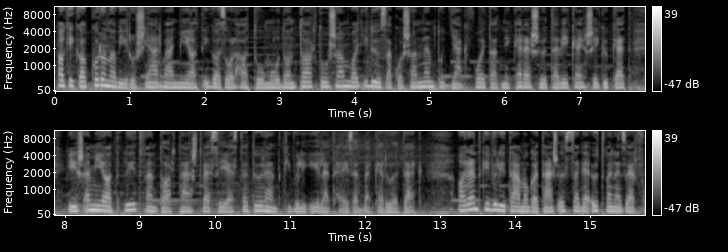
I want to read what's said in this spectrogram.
akik a koronavírus járvány miatt igazolható módon tartósan vagy időszakosan nem tudják folytatni kereső tevékenységüket, és emiatt létfenntartást veszélyeztető rendkívüli élethelyzetbe kerültek. A rendkívüli támogatás összege 50 ezer forint,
